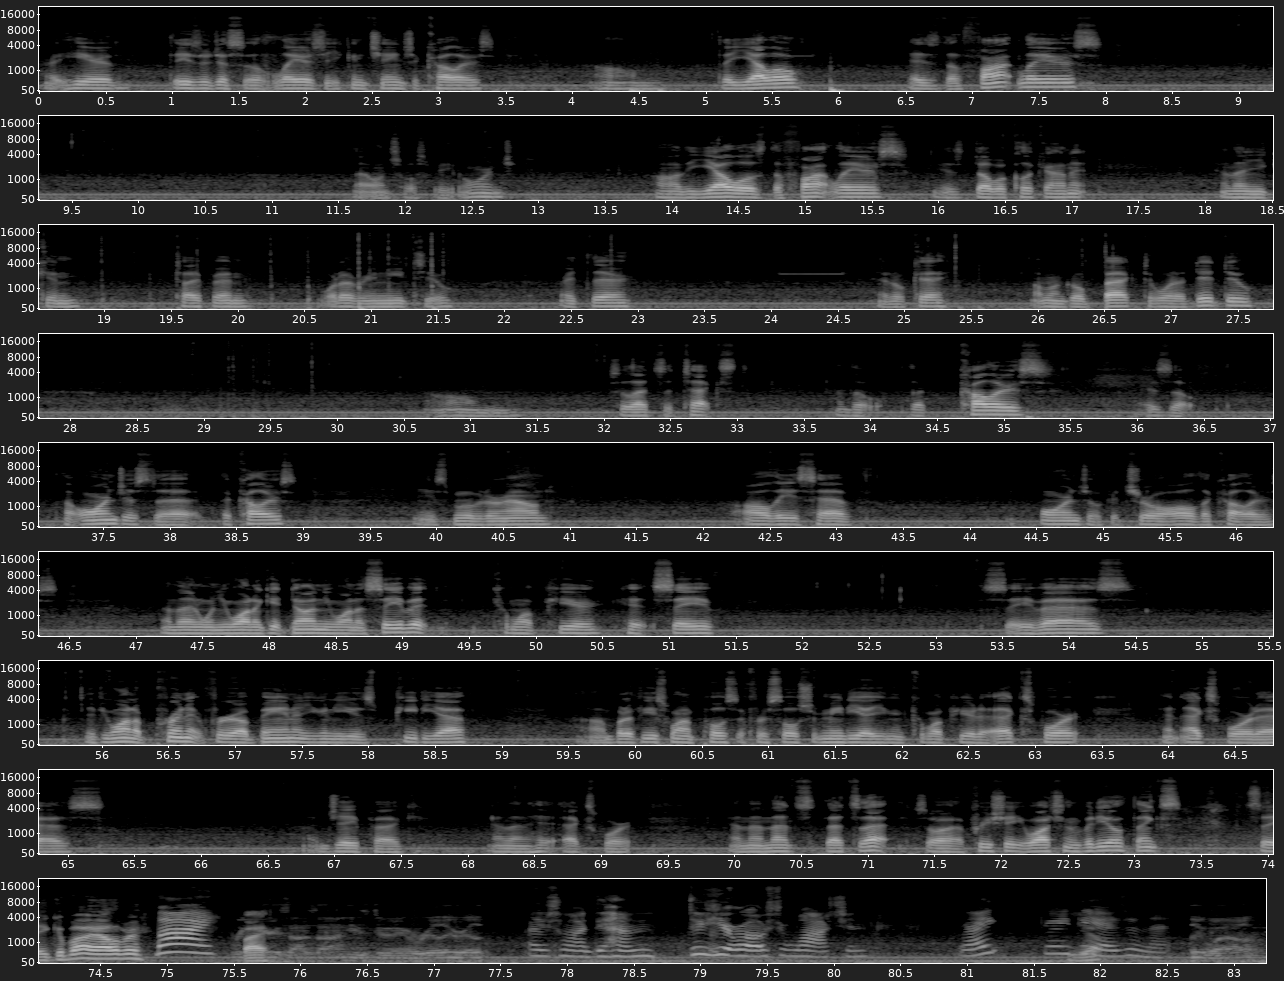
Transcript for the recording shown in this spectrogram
right here. These are just the layers that you can change the colors. Um, the yellow is the font layers. That one's supposed to be orange. Uh, the yellow is the font layers. You just double click on it and then you can type in whatever you need to right there. Hit OK. I'm going to go back to what I did do. Um, so that's the text. And the, the colors is the the orange is the the colors. You just move it around. All these have orange will control all the colors. And then when you want to get done you want to save it. Come up here hit save. Save as. If you want to print it for a banner you're going to use PDF um, but if you just want to post it for social media you can come up here to export and export as JPEG and then hit export. And then that's that's that. So I appreciate you watching the video. Thanks. Say goodbye Oliver. Bye. Bye. He's doing really really I just wanted him to hear what I was watching. Right? Good idea yep. isn't it? really well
